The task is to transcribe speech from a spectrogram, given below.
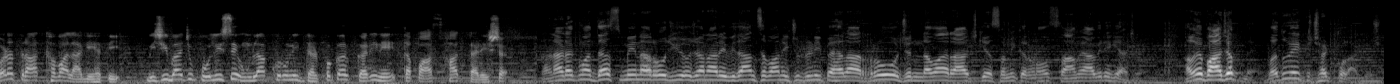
બળતરા થવા લાગી હતી. બીજી બાજુ પોલીસે હુમલાખોરોની ધરપકડ કરીને તપાસ હાથ ધરી છે. કર્ણાટકમાં દસ મેના રોજ યોજાનારી વિધાનસભાની ચૂંટણી પહેલા રોજ નવા રાજકીય સમીકરણો સામે આવી રહ્યા છે. હવે ભાજપને વધુ એક ઝટકો લાગ્યો છે.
